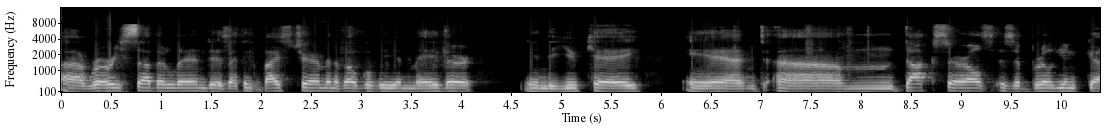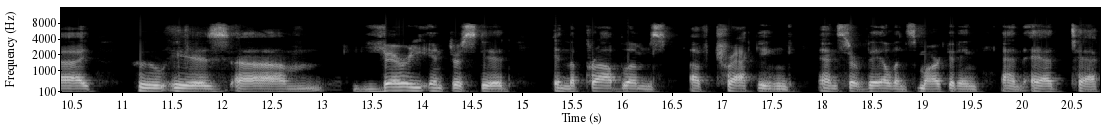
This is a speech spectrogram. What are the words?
Uh, Rory Sutherland is, I think, vice chairman of Ogilvy and Mather in the UK. And um, Doc Searls is a brilliant guy who is um, very interested in the problems of tracking and surveillance marketing and ad tech.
